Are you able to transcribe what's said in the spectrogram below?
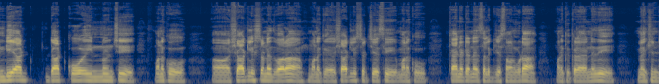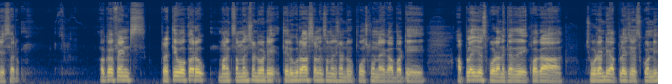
India dot co in నుంచి మనకు షార్ట్ లిస్ట్ అనే ద్వారా మనకి షార్ట్ లిస్టెడ్ చేసి మనకు క్యాండిడేట్ అనేది సెలెక్ట్ చేస్తామని కూడా మనకి ఇక్కడ అనేది మెన్షన్ చేశారు. ఓకే ఫ్రెండ్స్ ప్రతి ఒక్కరు మనకు సంబంధించినటువంటి తెలుగు రాష్ట్రాలకు సంబంధించినటువంటి పోస్టులు ఉన్నాయి కాబట్టి అప్లై చేసుకోవడానికి అనేది ఎక్కువగా చూడండి అప్లై చేసుకోండి.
